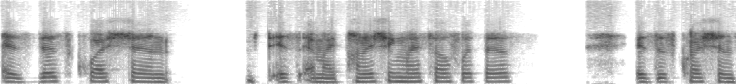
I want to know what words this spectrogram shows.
is this question is am I punishing myself with this? Is this question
